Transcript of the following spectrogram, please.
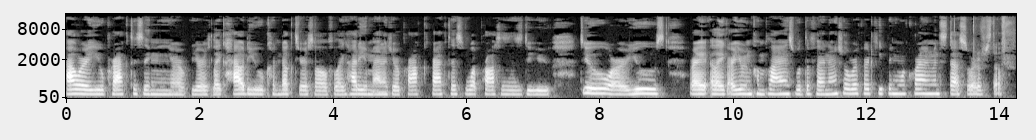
how are you practicing your your like how do you conduct yourself? Like how do you manage your practice? What processes do you do or use right? Like are you in compliance with the financial record keeping requirements? That sort of stuff.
